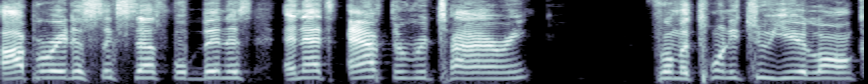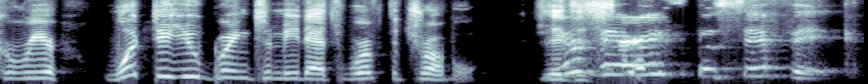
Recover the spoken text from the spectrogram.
operate a successful business, and that's after retiring from a 22 year long career. What do you bring to me that's worth the trouble? You're it- very specific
